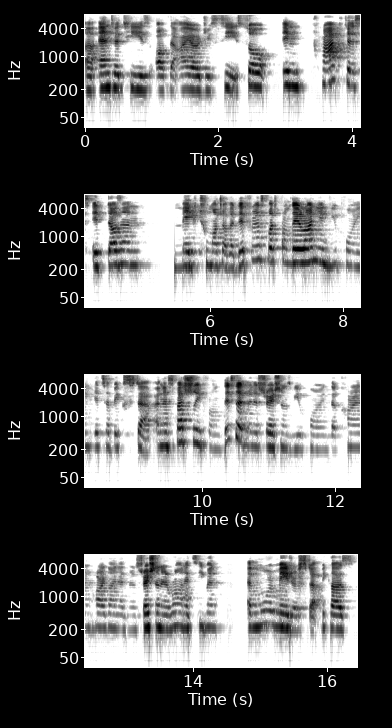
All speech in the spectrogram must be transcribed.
uh, entities of the IRGC. So in practice, it doesn't make too much of a difference. But from the Iranian viewpoint, it's a big step. And especially from this administration's viewpoint, the current hardline administration in Iran, it's even a more major step because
